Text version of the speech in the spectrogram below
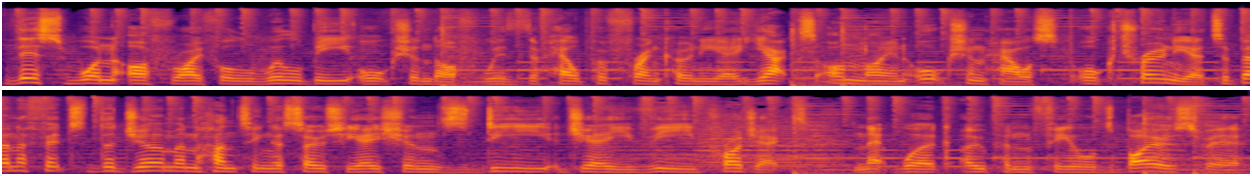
This one-off rifle will be auctioned off with the help of Franconia Yak's online auction house Auctronia to benefit the German Hunting Association's DJV project, Network Open Fields Biosphere.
